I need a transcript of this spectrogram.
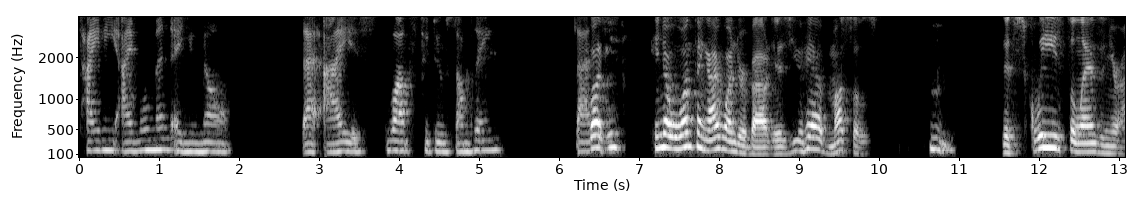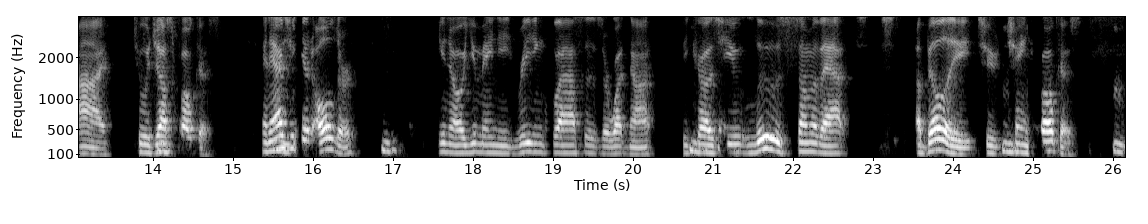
tiny eye movement, and you know that eye is wants to do something. That's Well, you, you know, one thing I wonder about is you have muscles Hmm. that squeeze the lens in your eye to adjust focus. And as Hmm. you get older, Hmm. you know, you may need reading glasses or whatnot because you lose some of that ability to Hmm. change focus. Hmm.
